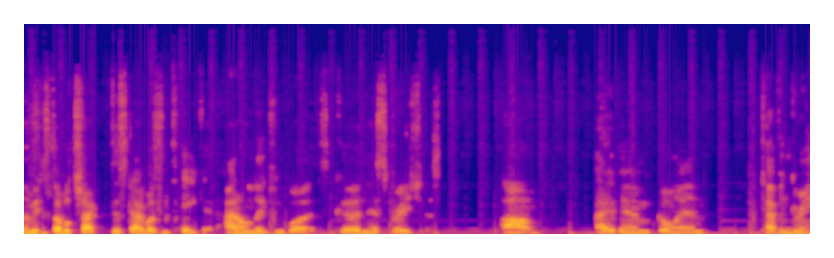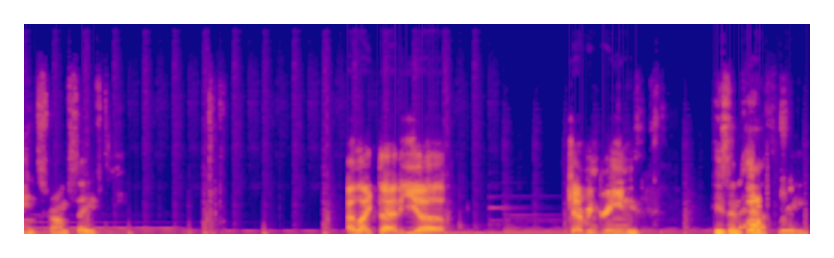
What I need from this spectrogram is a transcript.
let me just double check. This guy wasn't taken. I don't think he was. Goodness gracious. Um, I have him going. Kevin Green, strong safety. I like that. He uh Kevin Green He's, he's an Little- athlete.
